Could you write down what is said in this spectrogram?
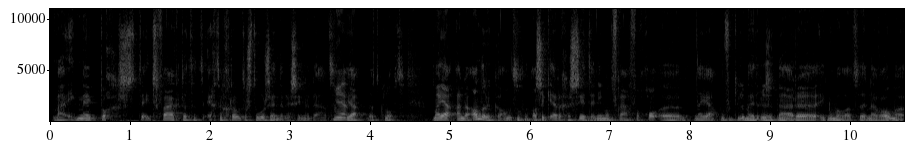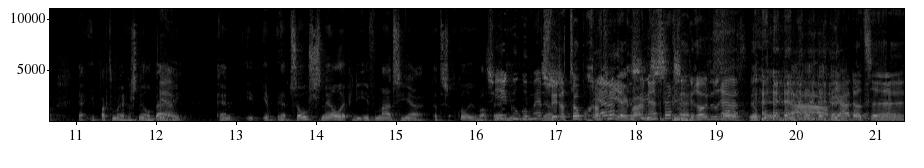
Maar ik merk toch steeds vaker dat het echt een grote stoorzender is, inderdaad. Ja. Ja. dat klopt. Maar ja, aan de andere kant, als ik ergens zit en iemand vraagt van, goh, nou ja, hoeveel kilometer is het naar, ik noem maar wat, naar Rome? Ja, je pakt hem even snel bij. Ja. En je, je hebt zo snel heb je die informatie. Ja, dat is ook wel weer wat. Zie hè? je Google Maps? Weer dat topografie, ik wou net zeggen. De rode draad. Oh. Ja, ja dat, eh,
